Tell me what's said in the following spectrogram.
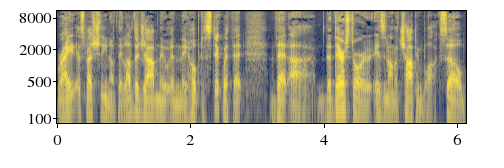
right? Especially, you know, if they love their job and they, and they hope to stick with it, that uh, that their store isn't on the chopping block. So,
